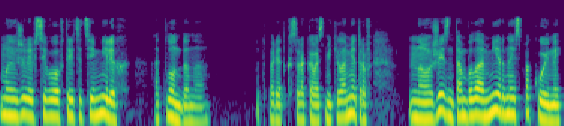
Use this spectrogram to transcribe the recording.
Мы жили всего в 30 милях от Лондона, это порядка 48 километров, но жизнь там была мирной и спокойной.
